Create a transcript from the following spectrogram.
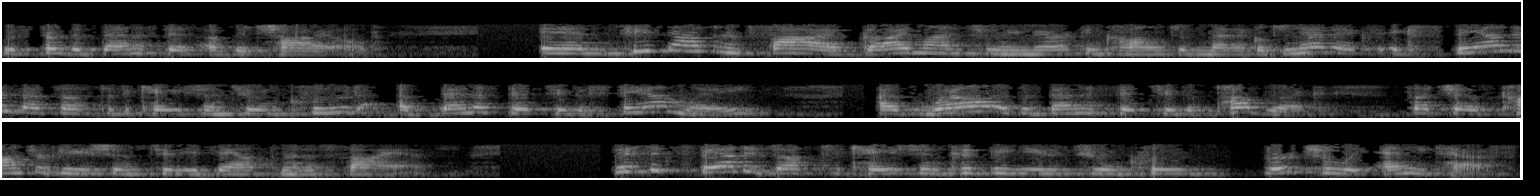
was for the benefit of the child. In 2005, guidelines from the American College of Medical Genetics expanded that justification to include a benefit to the family as well as a benefit to the public, such as contributions to the advancement of science. This expanded justification could be used to include virtually any test.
